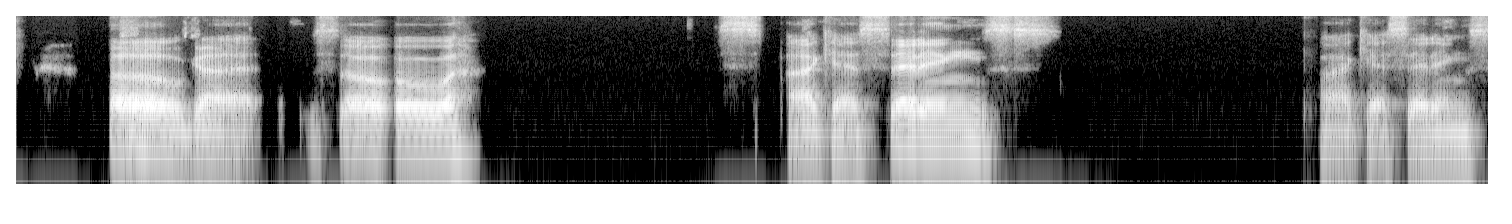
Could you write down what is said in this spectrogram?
oh, God. So podcast settings. Podcast settings.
